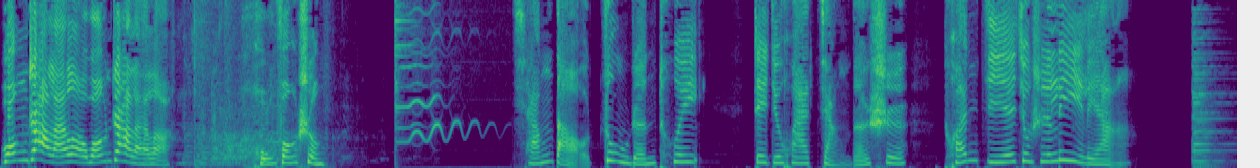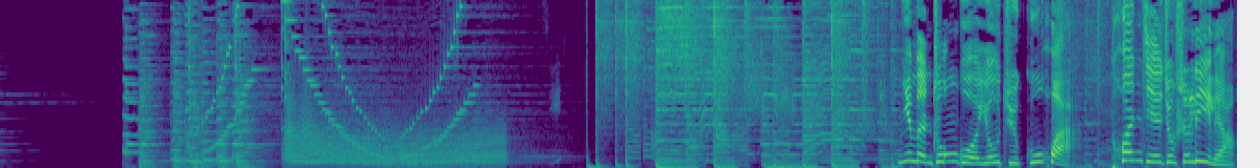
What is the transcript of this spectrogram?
王炸来了！王炸来了！”红方胜。墙倒众人推。这句话讲的是团结就是力量。你们中国有句古话，团结就是力量。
